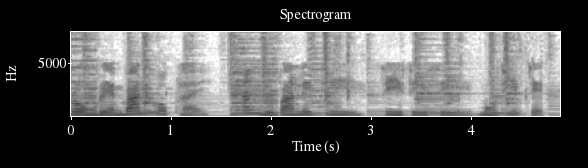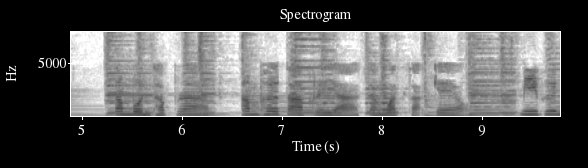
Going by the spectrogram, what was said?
โรงเรียนบ้านโคกไผ่ตั้งอยู่บ้านเลขที่ 444 หมู่ที่ 7 ตำบลทับราช อำเภอตาพระยา จังหวัดสระแก้ว มีพื้น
